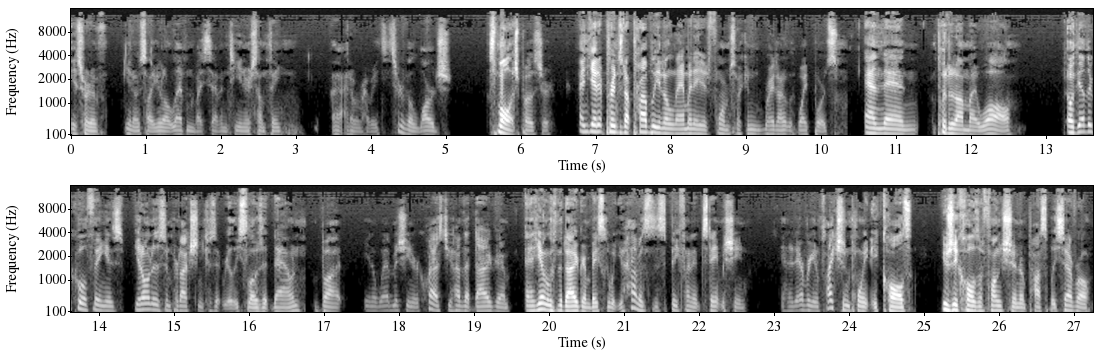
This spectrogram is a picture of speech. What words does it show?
is sort of, you know, it's like an 11 by 17 or something. I don't remember how many. It's sort of a large, smallish poster. And get it printed up probably in a laminated form so I can write on it with whiteboards. And then put it on my wall. Oh, the other cool thing is you don't do this in production because it really slows it down. But in a web machine request, you have that diagram. And if you haven't at the diagram, basically what you have is this big finite state machine. And at every inflection point, it calls, usually calls a function or possibly several.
